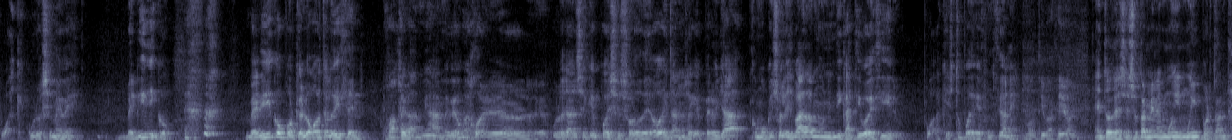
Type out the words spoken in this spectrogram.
¡guau, qué culo se me ve! Verídico. Verídico porque luego te lo dicen. Gerard, mira, me veo mejor el, culo, ya sé que puede ser solo de hoy, tal, no sé qué, pero ya como que eso les va dando un indicativo de decir, "Buah, que esto puede que funcione. Motivación. Entonces eso también es muy, muy importante.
